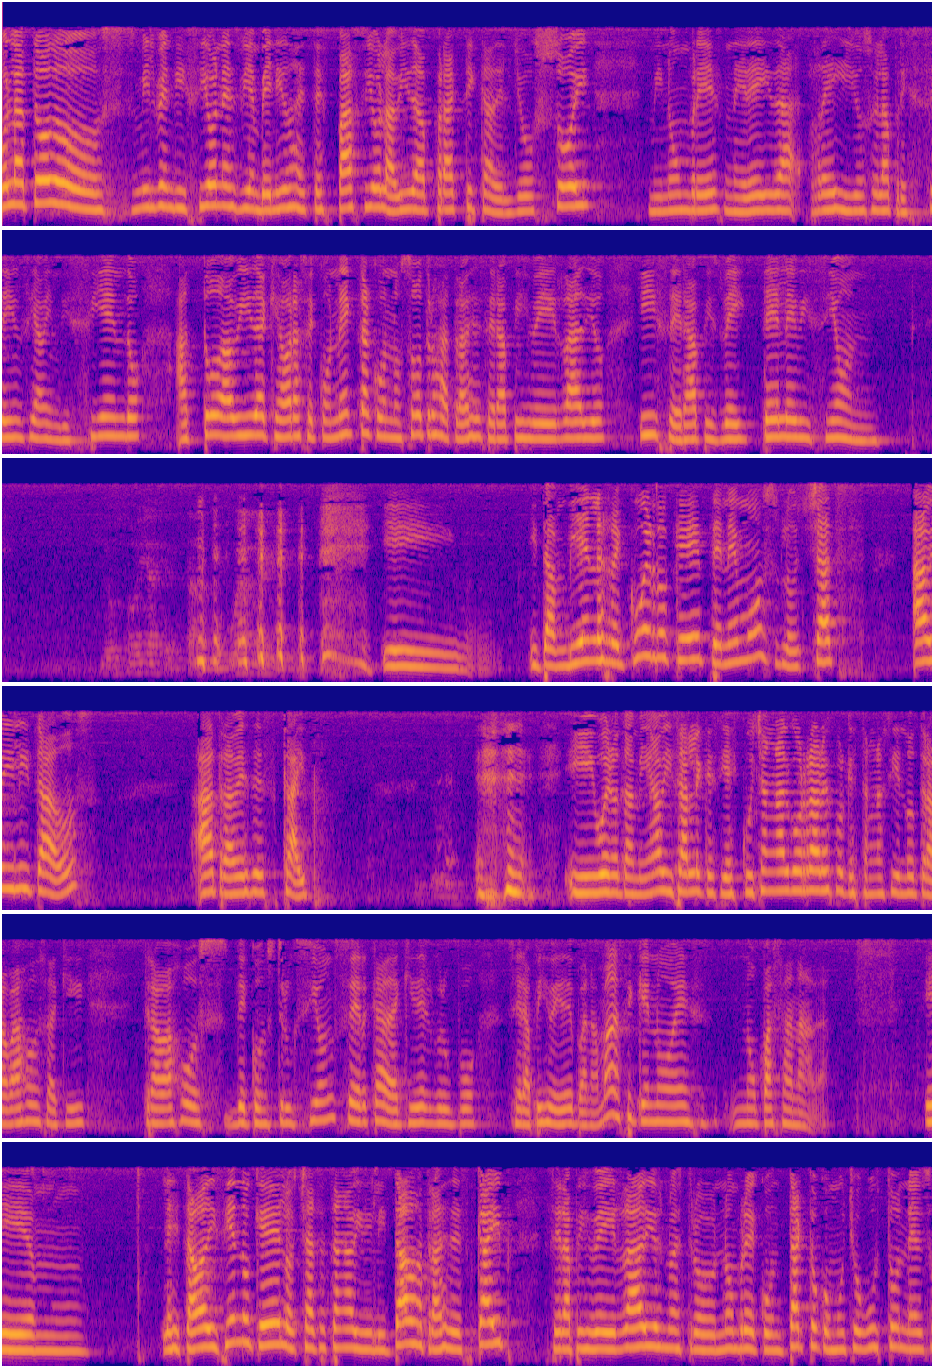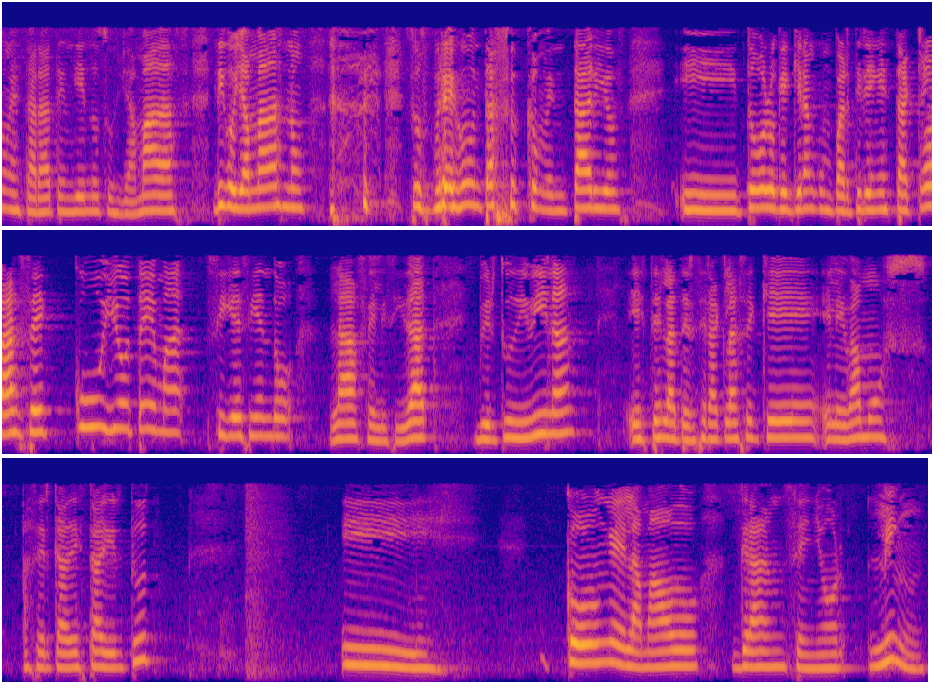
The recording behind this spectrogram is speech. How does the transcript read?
Hola a todos, mil bendiciones, bienvenidos a este espacio, la vida práctica del yo soy. Mi nombre es Nereida Rey y yo soy la presencia bendiciendo a toda vida que ahora se conecta con nosotros a través de Serapis Bay Radio y Serapis Bay Televisión. Yo y, y también les recuerdo que tenemos los chats habilitados a través de Skype. y bueno, también avisarle que si escuchan algo raro es porque están haciendo trabajos aquí, trabajos de construcción cerca de aquí del grupo Serapis Bay de Panamá, así que no es, no pasa nada. Em, les estaba diciendo que los chats están habilitados a través de Skype. Serapis Bay Radio es nuestro nombre de contacto. Con mucho gusto, Nelson estará atendiendo sus llamadas. Digo, llamadas no, sus preguntas, sus comentarios y todo lo que quieran compartir en esta clase, cuyo tema sigue siendo la felicidad, virtud divina. Esta es la tercera clase que elevamos acerca de esta virtud. Y con el amado gran señor Lin.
